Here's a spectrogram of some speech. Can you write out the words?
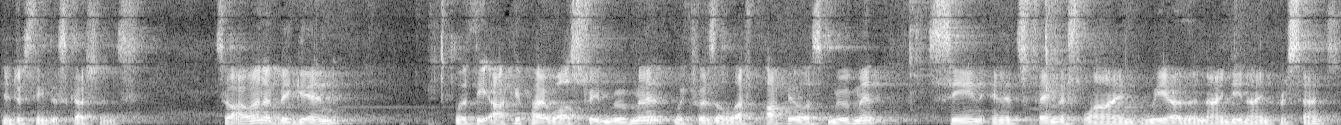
interesting discussions. So I want to begin with the Occupy Wall Street movement, which was a left populist movement seen in its famous line, We are the 99%.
